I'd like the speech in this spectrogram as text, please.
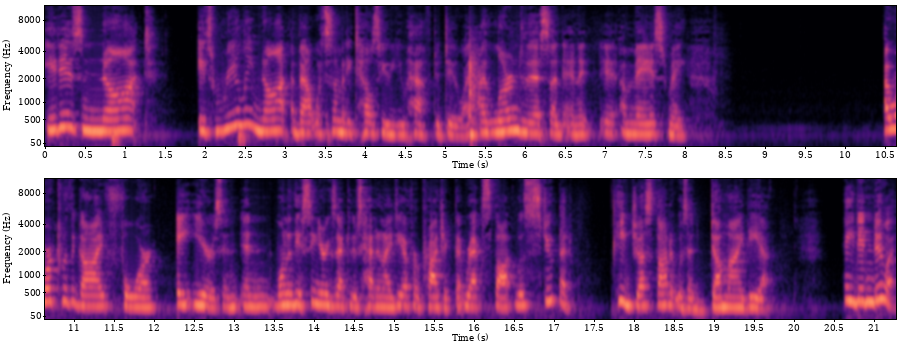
it is not it's really not about what somebody tells you you have to do. I, I learned this and, and it, it amazed me. I worked with a guy for eight years, and, and one of the senior executives had an idea for a project that Rex thought was stupid. He just thought it was a dumb idea. He didn't do it.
